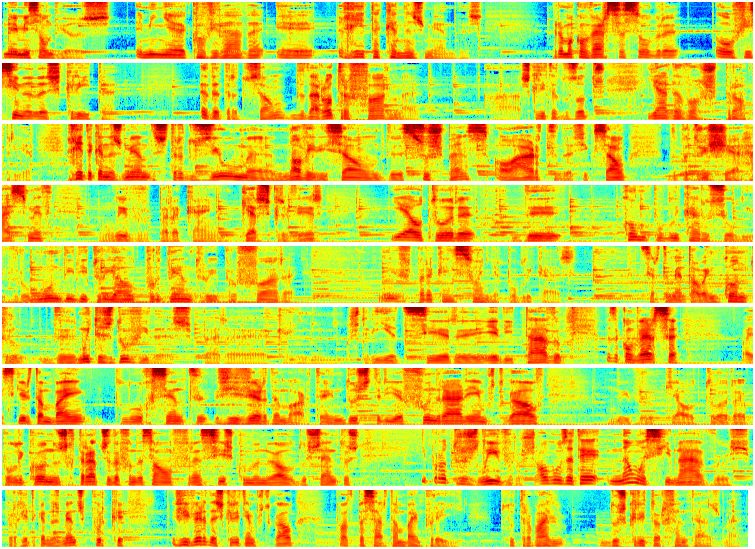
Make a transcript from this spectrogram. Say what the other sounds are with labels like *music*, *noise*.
Na emissão de hoje, a minha convidada é Rita Canas Mendes para uma conversa sobre a oficina da escrita, a da tradução, de dar outra forma à escrita dos outros e à da voz própria. Rita Canas Mendes traduziu uma nova edição de Suspense ou Arte da Ficção de Patricia Highsmith, um livro para quem quer escrever, e é autora de como publicar o seu livro, o mundo editorial por dentro e por fora. Um livro para quem sonha publicar. Certamente ao encontro de muitas dúvidas para quem gostaria de ser editado, mas a conversa vai seguir também pelo recente Viver da Morte, a indústria funerária em Portugal, um livro que a autora publicou nos retratos da Fundação Francisco Manuel dos Santos e por outros livros, alguns até não assinados por Rita Canas Mendes, porque viver da escrita em Portugal pode passar também por aí, pelo trabalho do escritor fantasma.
